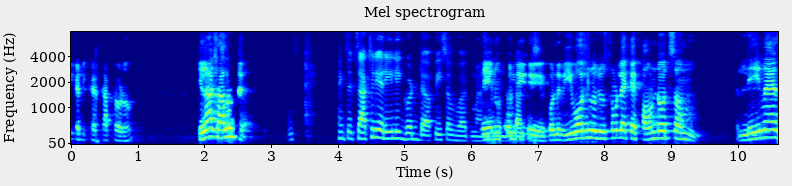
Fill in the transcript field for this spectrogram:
ఇక్కడ ఇక్కడ కట్ అవడం ఇలా చాలా ఉంటాయి. It's it's actually a really good uh, piece of work man. నేను కొన్ని కొన్ని రీవాచ్లో చూస్తున్నప్పుడు like I found out some lame as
